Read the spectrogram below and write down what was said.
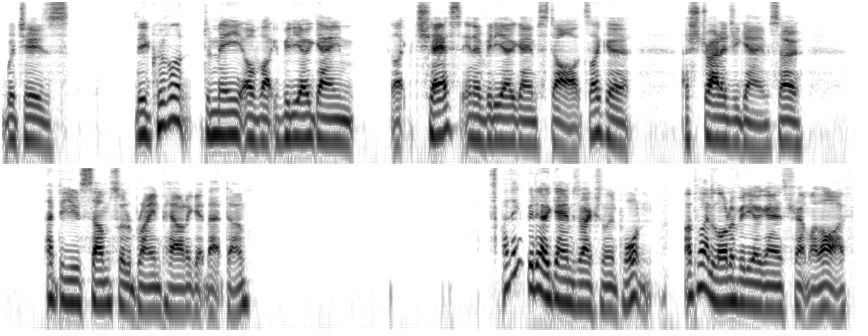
which is the equivalent to me of like video game, like chess in a video game style. It's like a, a strategy game. So I had to use some sort of brain power to get that done. I think video games are actually important. I played a lot of video games throughout my life.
